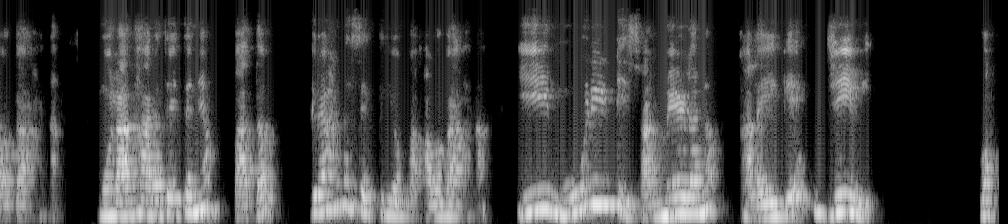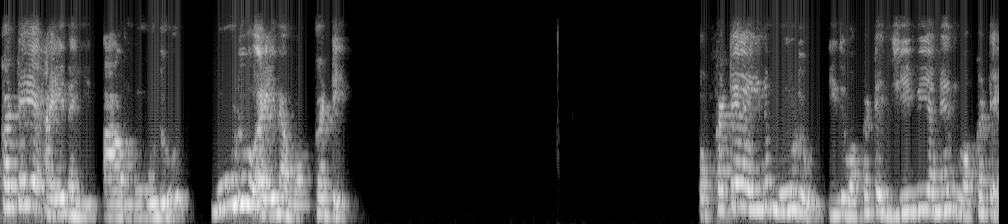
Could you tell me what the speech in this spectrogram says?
అవగాహన. మూలాధార చైతన్యం పదం గ్రహణ శక్తి యొక్క అవగాహన. ఈ మూడింటి సమ్మేళనం కలయికే జీవి. ఒక్కటే అయిన ఆ మూడు మూడు అయిన ఒక్కటి. ఒక్కటే అయిన మూడు. ఇది ఒకటే జీవి అనేది ఒకటే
